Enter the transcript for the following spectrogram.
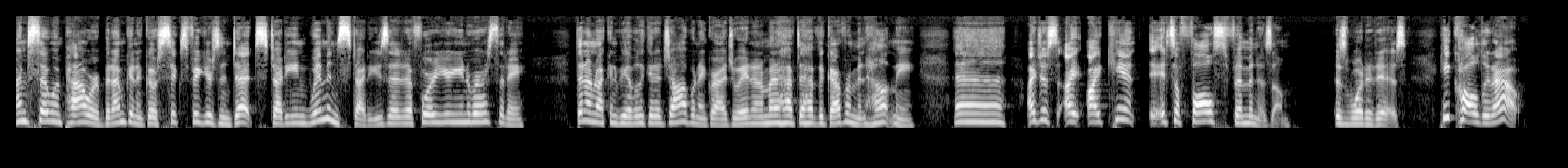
I'm so empowered, but I'm going to go six figures in debt studying women's studies at a four year university. Then I'm not going to be able to get a job when I graduate, and I'm going to have to have the government help me. Uh, I just, I, I can't, it's a false feminism, is what it is. He called it out.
